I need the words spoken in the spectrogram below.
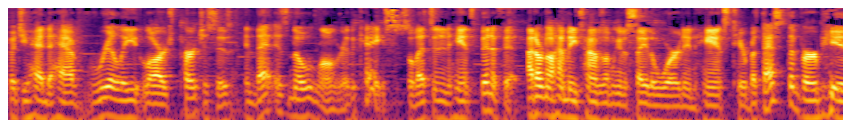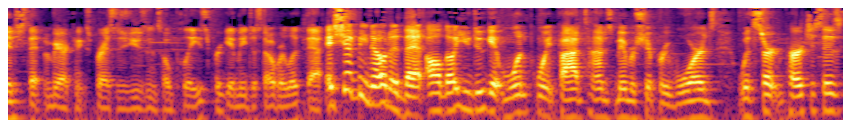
but you had to have really large purchases, and that is no longer the case. So that's an enhanced benefit. I don't know how many times I'm going to say the word enhanced here, but that's the verbiage that American Express is using, so please forgive me, just overlook that. It should be noted that although you do get 1.5 times membership rewards with certain purchases,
